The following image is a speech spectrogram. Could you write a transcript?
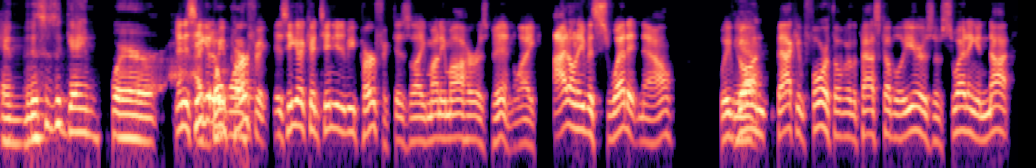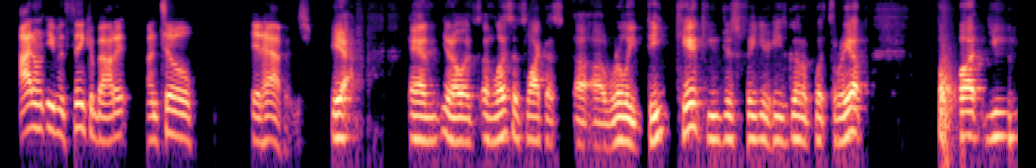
And this is a game where and is he going to be perfect? Is he going to continue to be perfect as like Money Maher has been? Like I don't even sweat it now. We've yeah. gone back and forth over the past couple of years of sweating and not. I don't even think about it until it happens. Yeah. And, you know, it's unless it's like a, a really deep kick, you just figure he's going to put three up. But, you,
